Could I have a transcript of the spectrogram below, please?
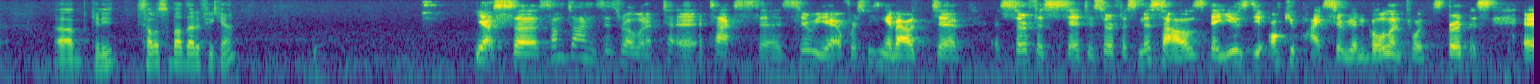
Um, can you tell us about that if you can? Yes, uh, sometimes Israel, when it uh, attacks uh, Syria, if we're speaking about uh, surface uh, to surface missiles, they use the occupied Syrian Golan for this purpose. Uh,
